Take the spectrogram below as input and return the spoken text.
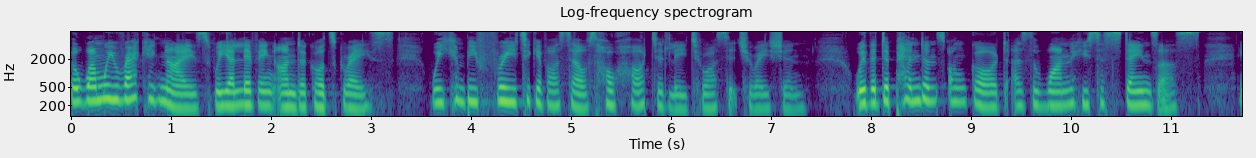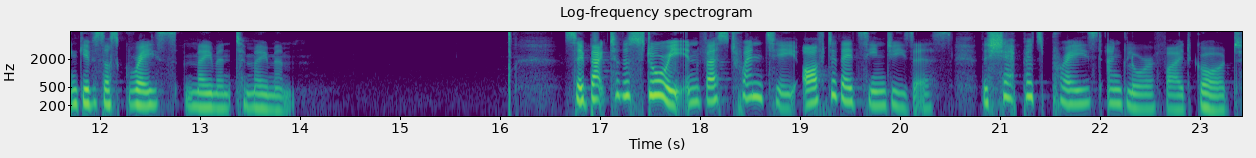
But when we recognize we are living under God's grace, we can be free to give ourselves wholeheartedly to our situation, with a dependence on God as the one who sustains us and gives us grace moment to moment. So, back to the story in verse 20, after they'd seen Jesus, the shepherds praised and glorified God.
